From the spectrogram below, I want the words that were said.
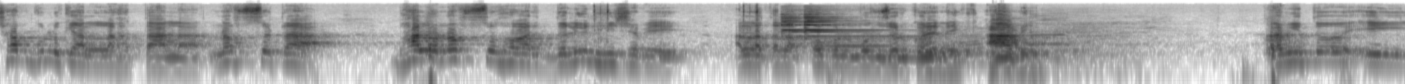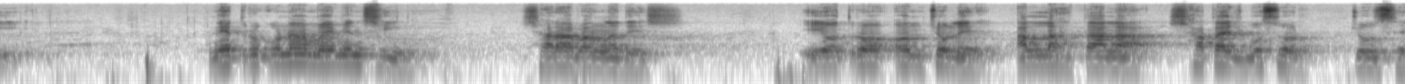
সবগুলোকে আল্লাহ তাআলা নফসটা ভালো নফস হওয়ার দলিল হিসেবে আল্লাহ তাআলা কবুল মঞ্জুর করে নেক। আমি আমি তো এই নেত্রকোনা ময়মনসিং সারা বাংলাদেশ। এই অত্র অঞ্চলে আল্লাহ তালা সাতাইশ বছর চলছে।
